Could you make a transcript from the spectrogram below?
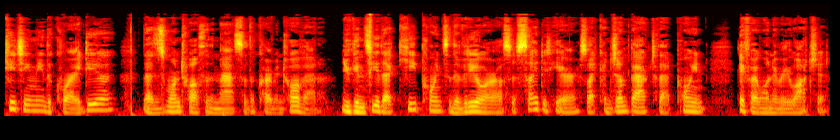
teaching me the core idea that is 1 12th of the mass of the carbon 12 atom. You can see that key points of the video are also cited here, so I can jump back to that point if I want to rewatch it.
